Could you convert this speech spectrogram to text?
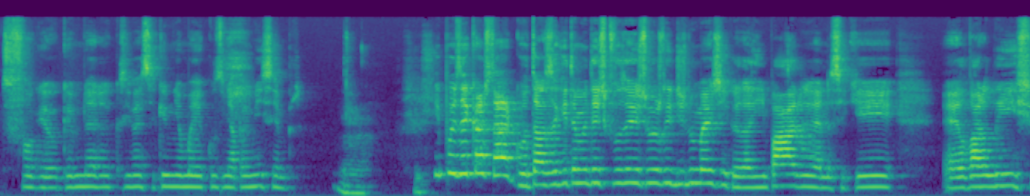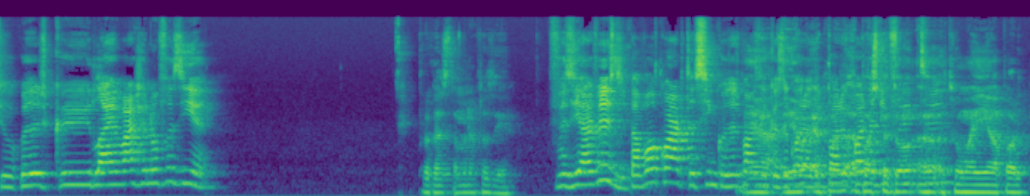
De fogo, eu que me dera que tivesse aqui a minha mãe a cozinhar para mim sempre. Não é? Fixe. E depois é cá estar, quando estás aqui também tens que fazer as tuas lides domésticas, é limpar, é não sei o quê, é levar lixo, coisas que lá em baixo eu não fazia. Por acaso também não fazia. Fazia às vezes, limpava o quarto, assim, coisas básicas, Yeah, agora limpar eu o quarto é aposto que a tua, diferente. a, a tua mãe ia à porta.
